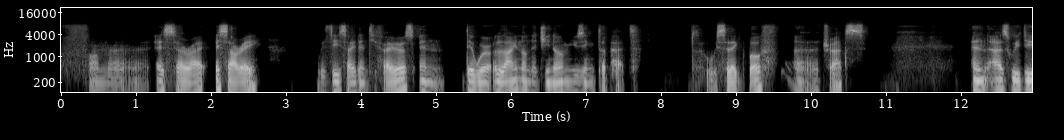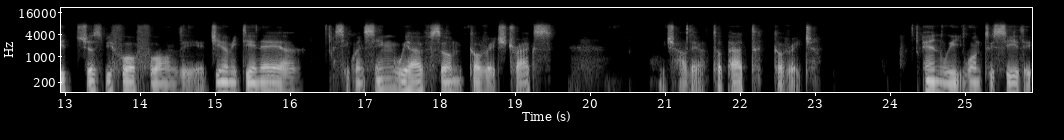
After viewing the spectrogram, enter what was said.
from uh, SRA, SRA with these identifiers, and they were aligned on the genome using TopHat. So we select both uh, tracks. And as we did just before for the genomic DNA uh, sequencing, we have some coverage tracks, which are their TopHat coverage. And we want to see the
